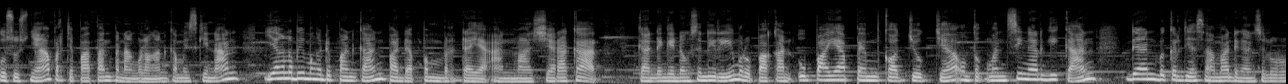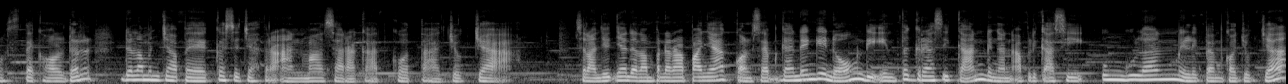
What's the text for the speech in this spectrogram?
khususnya percepatan penanggulangan kemiskinan yang lebih mengedepankan pada pemberdayaan masyarakat. Gandeng Gendong sendiri merupakan upaya Pemkot Jogja untuk mensinergikan dan bekerja sama dengan seluruh stakeholder dalam mencapai kesejahteraan masyarakat Kota Jogja. Selanjutnya dalam penerapannya, konsep gandeng gendong diintegrasikan dengan aplikasi unggulan milik Pemkot Jogja,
